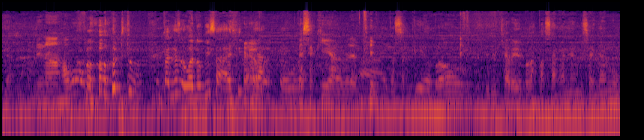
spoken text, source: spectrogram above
Ya. dina hawu kita geus eueuh nu bisa ya teh sekian berarti. Ah, itu skill bro. Jadi carilah pasangan yang bisa nyangu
